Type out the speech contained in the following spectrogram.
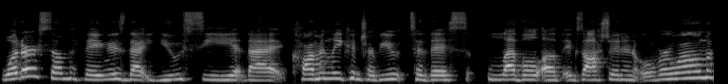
What are some things that you see that commonly contribute to this level of exhaustion and overwhelm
